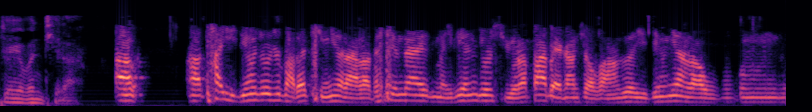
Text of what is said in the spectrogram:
就有问题了。啊啊，他已经就是把它停下来了。他现在每天就许了八百张小房子，已经念了五嗯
